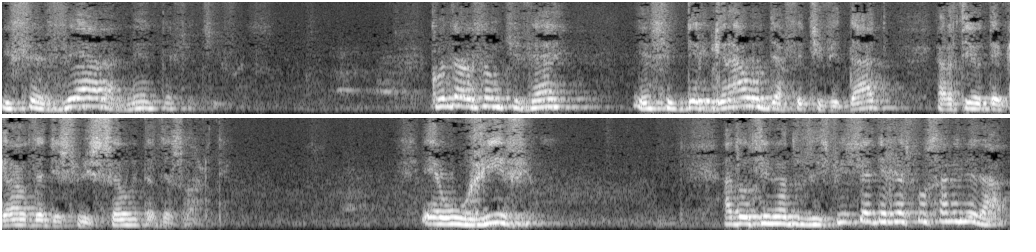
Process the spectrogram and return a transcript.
e severamente afetivas. Quando elas não tiverem esse degrau de afetividade, ela tem o degrau da destruição e da desordem. É horrível. A doutrina dos espíritos é de responsabilidade.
